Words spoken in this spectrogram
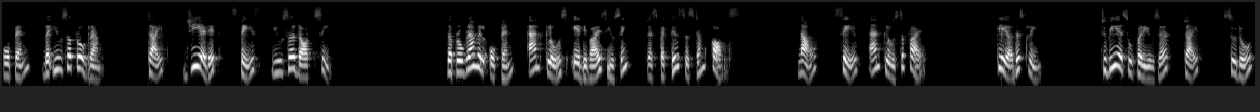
open the user program. Type gedit space user.c. The program will open and close a device using respective system calls. Now save and close the file. Clear the screen. To be a super user, type sudo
